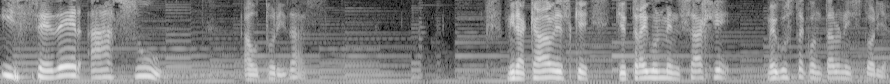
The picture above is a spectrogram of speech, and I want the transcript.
y ceder a su autoridad. Mira, cada vez que, que traigo un mensaje, me gusta contar una historia.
